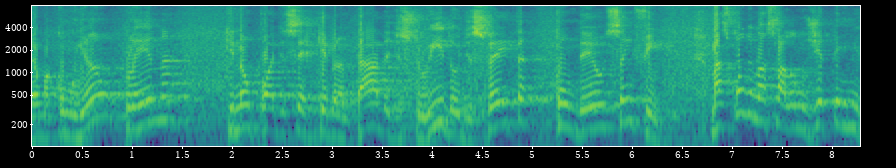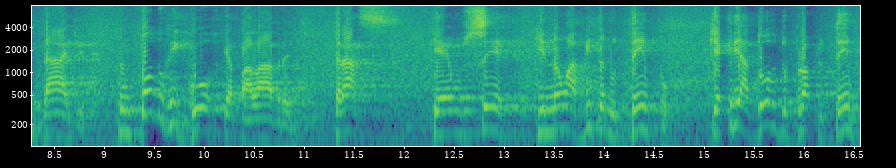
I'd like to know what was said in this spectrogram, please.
É uma comunhão plena que não pode ser quebrantada, destruída ou desfeita com Deus sem fim. Mas quando nós falamos de eternidade, com todo o rigor que a palavra traz, que é um ser que não habita no tempo, que é criador do próprio tempo,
